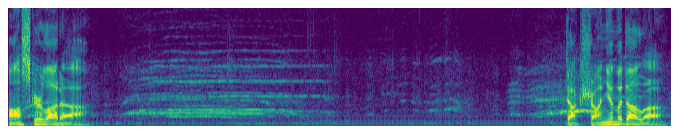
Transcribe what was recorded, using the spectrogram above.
Oscar Lada. Dakshanya Madala.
